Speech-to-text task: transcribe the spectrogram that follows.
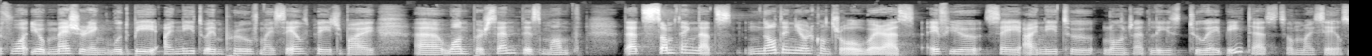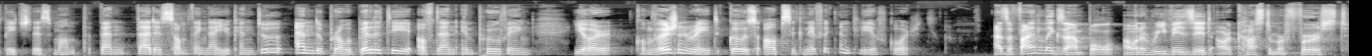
if what you're measuring would be, I need to improve my sales page by uh, one uh, this month, that's something that's not in your control. Whereas if you say I need to launch at least two A/B tests on my sales page this month, then that is something that you can do, and the probability of then improving your conversion rate goes up significantly, of course. As a final example, I want to revisit our customer first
